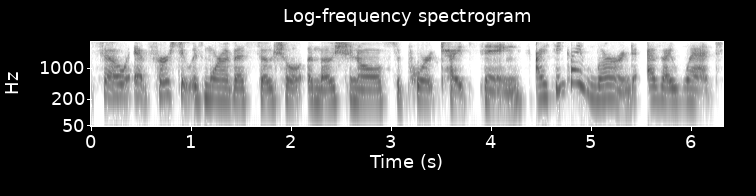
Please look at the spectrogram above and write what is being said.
So at first, it was more of a social, emotional support type thing. I think I learned as I went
